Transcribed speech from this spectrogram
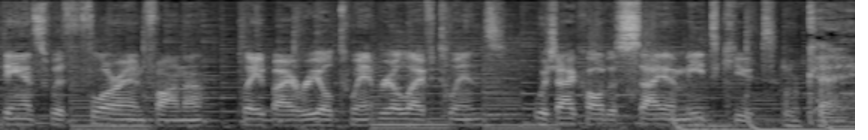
dance with Flora and Fauna, played by real twin, real life twins, which I called a Siamese cute. Okay.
